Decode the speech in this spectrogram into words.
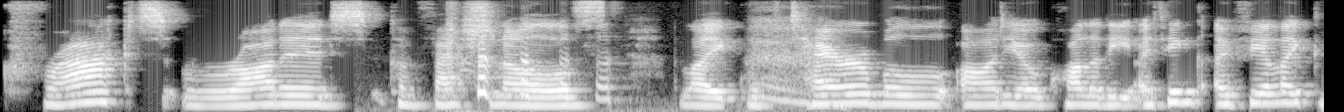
cracked, rotted confessionals, like with terrible audio quality. I think I feel like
